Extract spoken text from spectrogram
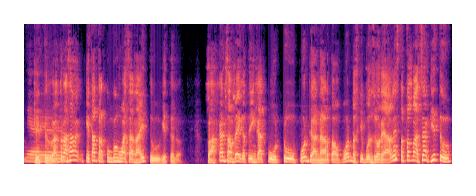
Yeah, gitu. Yeah, yeah. Aku rasa kita terkungkung wacana itu gitu loh bahkan sampai ke tingkat putu pun Danarto pun meskipun surrealis tetap aja gitu.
